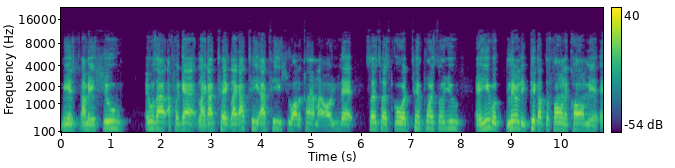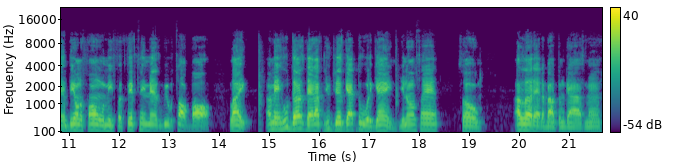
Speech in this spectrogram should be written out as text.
Me and I mean, Shu, it was I, I forgot. Like I take like I tease I tease Shu all the time. Like, oh, you let such such score ten points on you and he would literally pick up the phone and call me and be on the phone with me for 15 minutes. We would talk ball. Like, I mean, who does that after you just got through with a game? You know what I'm saying? So I love that about them guys, man.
